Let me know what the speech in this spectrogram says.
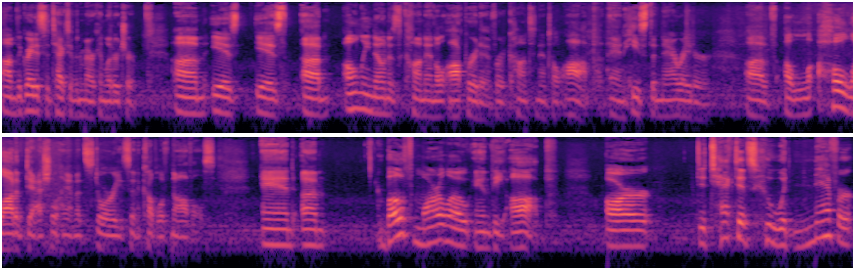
Um, the greatest detective in American literature um, is is um, only known as the Continental Operative or Continental Op, and he's the narrator of a, lo- a whole lot of Dashiell Hammett stories and a couple of novels. And um, both Marlowe and the Op are detectives who would never,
